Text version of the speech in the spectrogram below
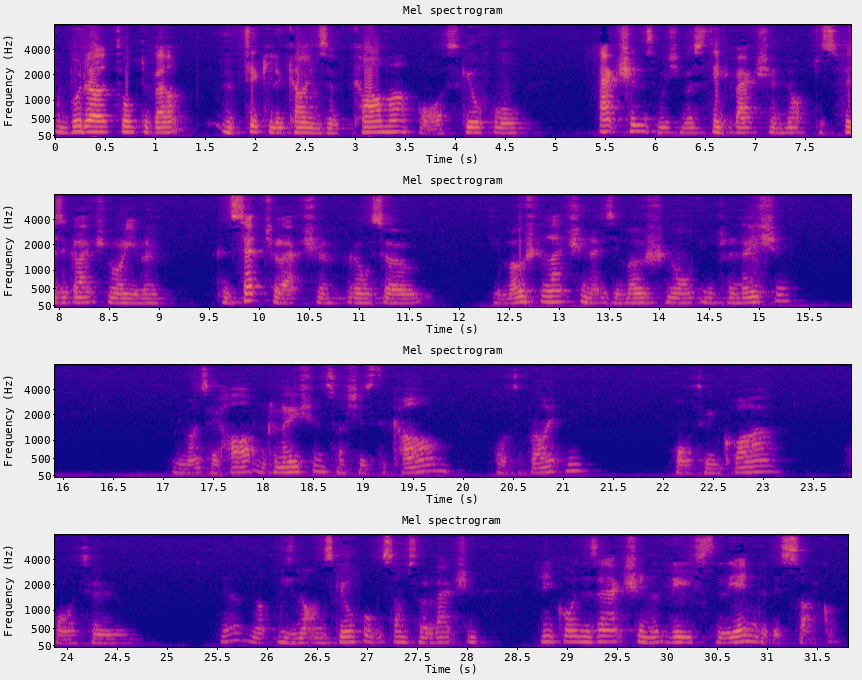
Buddha talked about the particular kinds of karma or skillful actions, which you must think of action not just physical action or even conceptual action, but also emotional action, that is emotional inclination. We might say heart inclination, such as to calm, or to brighten, or to inquire, or to, know, not, these are not unskillful, but some sort of action. He calls this action that leads to the end of this cycle,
